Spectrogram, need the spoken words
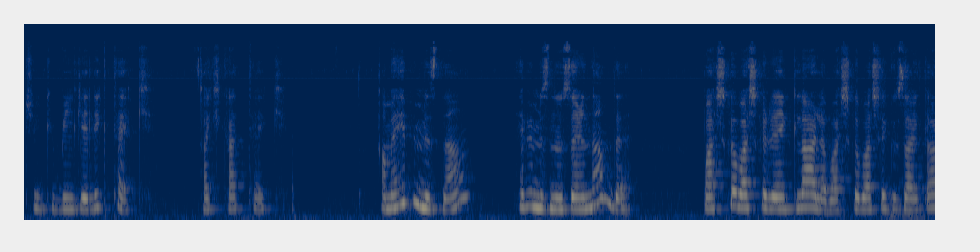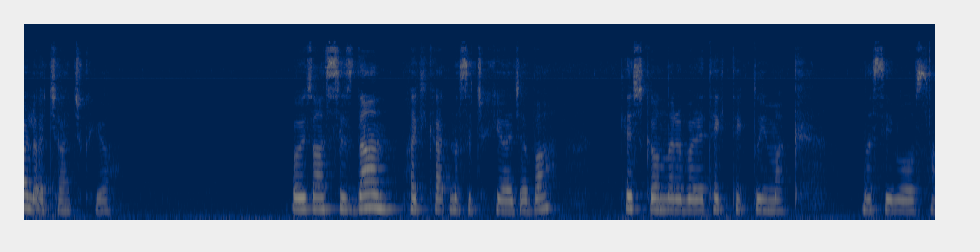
Çünkü bilgelik tek, hakikat tek. Ama hepimizden, hepimizin üzerinden de başka başka renklerle, başka başka güzelliklerle açığa çıkıyor. O yüzden sizden hakikat nasıl çıkıyor acaba? Keşke onları böyle tek tek duymak nasip olsa.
